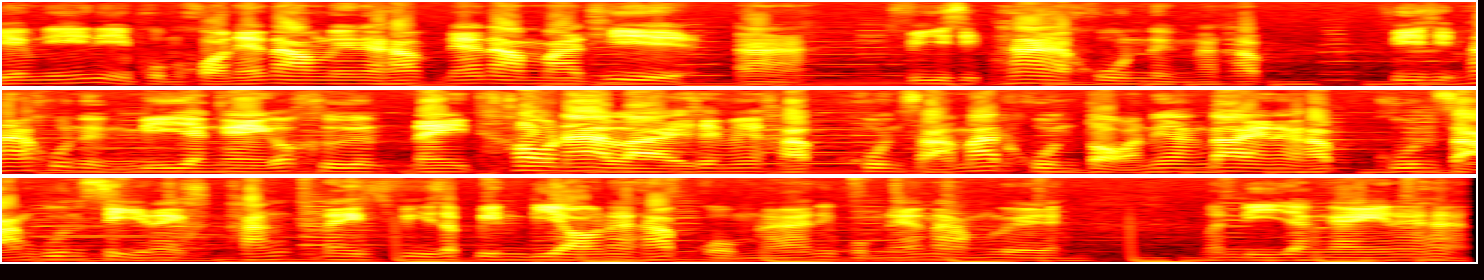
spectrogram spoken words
เกมนี้นี่ผมขอแนะนำเลยนะครับ แนะนำมาที่อ่าฟรี15คูณ1นะครับฟรี15คูณ1ดียังไงก็คือในเข้าหน้าลน์ใช่ไหมครับคุณสามารถคูณต่อเนื่องได้นะครับคูณ3คูณ4ในครั้งในฟรีสปินเดียวนะครับ ผมนะนี่ผมแนะนำเลยมันดียังไงนะฮะ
